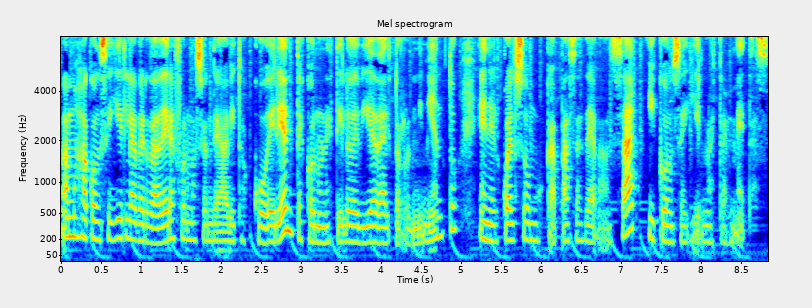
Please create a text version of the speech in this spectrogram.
vamos a conseguir la verdadera formación de hábitos coherentes con un estilo de vida de alto rendimiento en el cual somos capaces de avanzar y conseguir nuestras metas.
